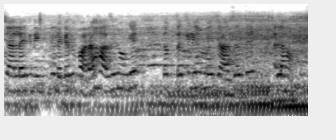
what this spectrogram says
شاء اللہ ایک نئی ویڈیو لے کر دوبارہ حاضر ہوں گے۔ تب تک کے لیے ہمیں اجازت دیں۔ اللہ حافظ۔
